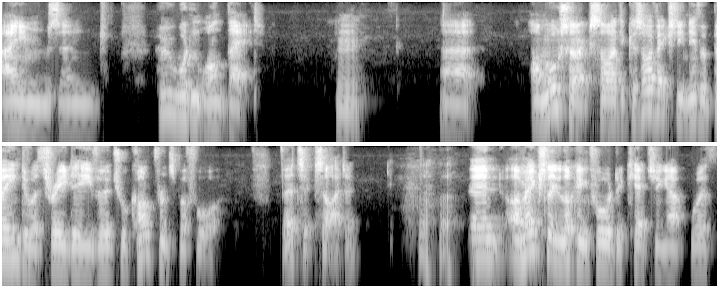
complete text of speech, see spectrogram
aims and who wouldn't want that? Hmm. Uh, I'm also excited because I've actually never been to a 3D virtual conference before. That's exciting. and I'm actually looking forward to catching up with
